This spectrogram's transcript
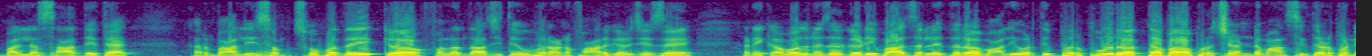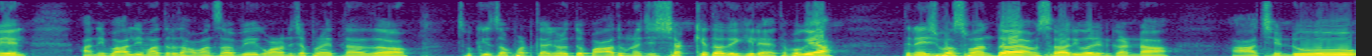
बालीला साथ देत आहेत. कारण बाली सम- सोबत एक फलंदाज इथे उभं राहणं फार गरजेचं आहे. कारण एका बाजूने जर गडी बाद झाले तर बालीवरती भरपूर दबाव प्रचंड मानसिक दडपण येईल. आणि बाली मात्र धावांचा वेग वाढवण्याच्या प्रयत्नात चुकीचा फटका खेळून तो बाद होण्याची शक्यता देखील आहे. तर बघूया. दिनेश बसवंत रिव्हर इनकडनं हा चेंडू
